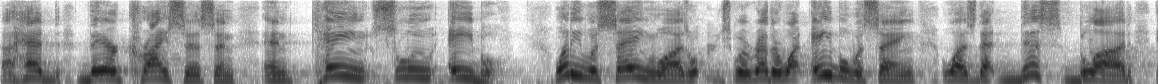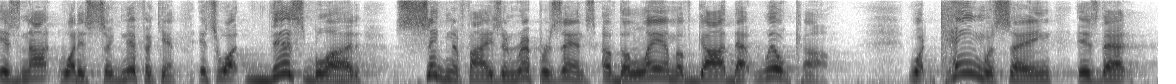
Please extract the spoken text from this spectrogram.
uh, had their crisis and, and Cain slew Abel, what he was saying was, or rather, what Abel was saying was that this blood is not what is significant. It's what this blood signifies and represents of the Lamb of God that will come. What Cain was saying is that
